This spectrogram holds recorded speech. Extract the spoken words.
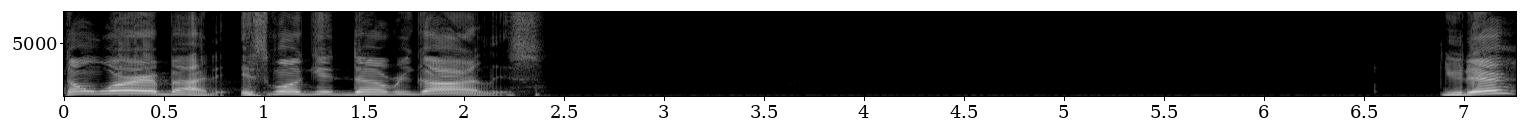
don't worry about it. It's going to get done regardless. You there?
